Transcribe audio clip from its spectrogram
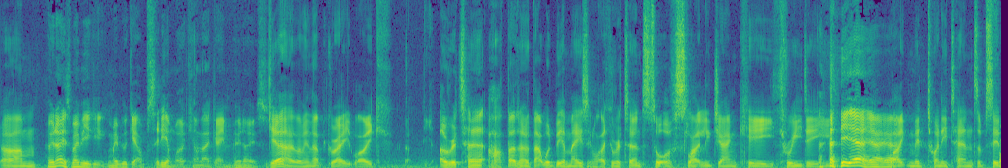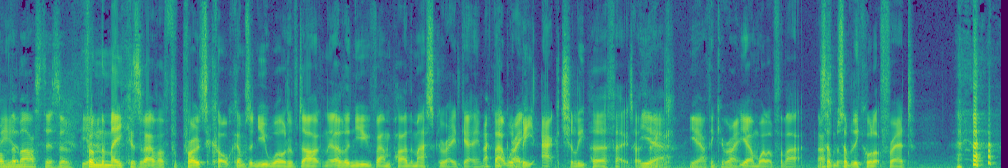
Um, Who knows? Maybe maybe we'll get Obsidian working on that game. Who knows? Yeah, I mean that'd be great. Like a return. Oh, I don't know. That would be amazing. Like a return to sort of slightly janky 3D, yeah, yeah, yeah. like mid 2010s Obsidian. from the masters of yeah. From the makers of Alpha Protocol comes a new World of Darkness, uh, the new Vampire the Masquerade game. That'd That, be would be actually perfect. I yeah, think. yeah. I think you're right. Yeah, I'm well up for that. Some, cool. Somebody call up Fred.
